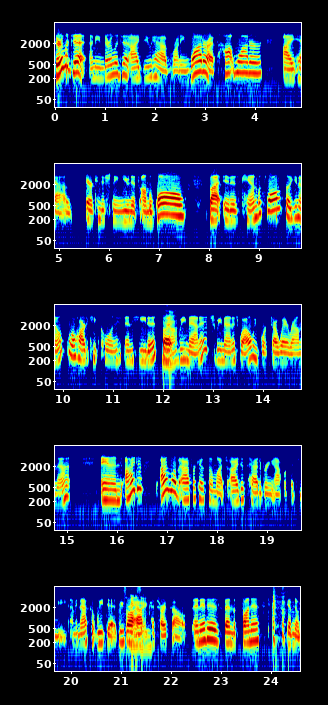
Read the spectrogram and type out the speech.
They're legit. I mean, they're legit. I do have running water. I have hot water. I have air conditioning units on the walls, but it is canvas walls, so you know it's a little hard to keep cool and, and heated. But Yeah. we manage. We manage well. We've worked our way around that, and I just I love Africa so much. I just had to bring Africa to me. I mean, that's what we did. We That's brought amazing. Africa to ourselves, and it has been the funnest. we have no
